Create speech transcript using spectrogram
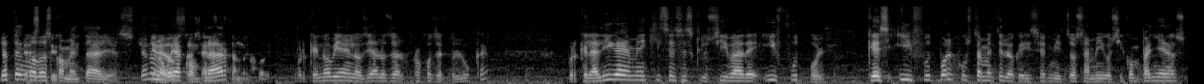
Yo tengo dos este, comentarios. Yo no lo voy a comprar porque no vienen los diálogos rojos del Toluca, porque la Liga MX es exclusiva de eFootball. que es eFootball? Justamente lo que dicen mis dos amigos y compañeros.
